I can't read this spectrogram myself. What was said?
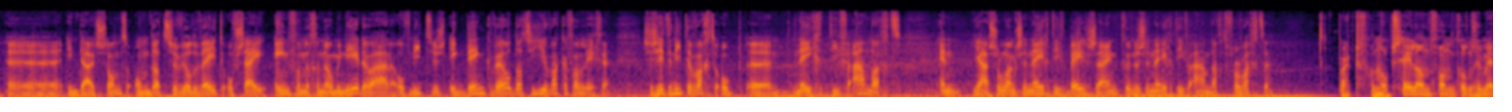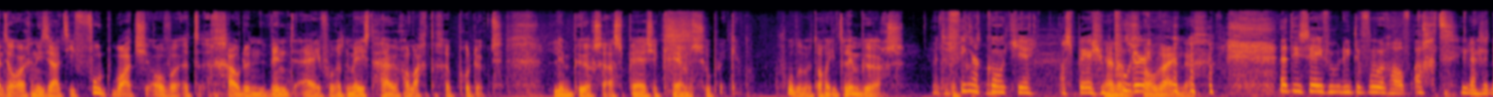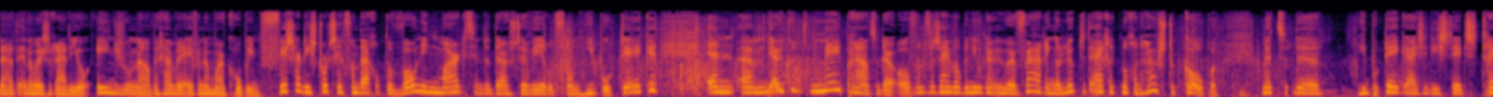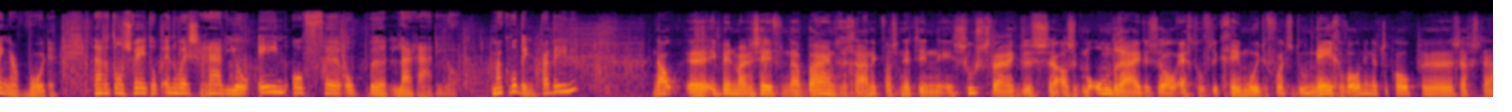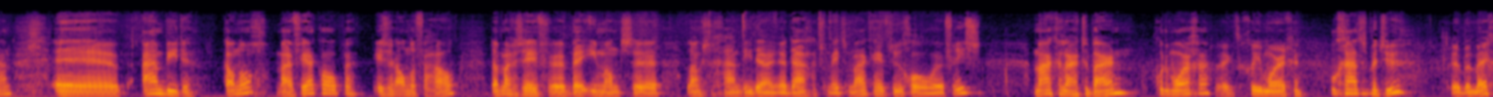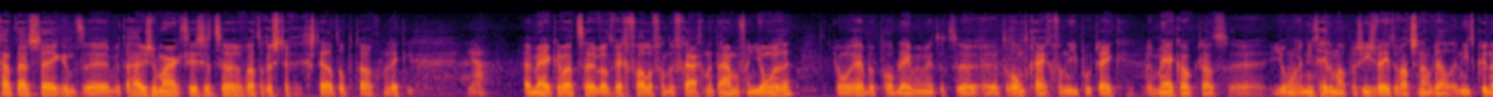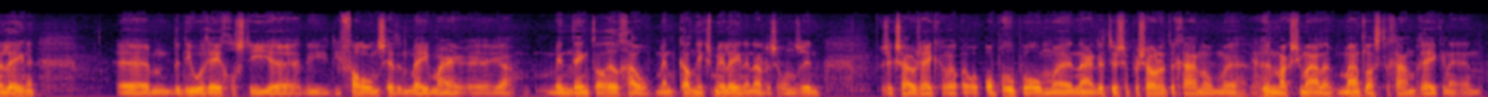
in Duitsland... omdat ze wilden weten of zij een van de genomineerden waren of niet. Dus ik denk wel dat ze hier wakker van liggen. Ze zitten niet te wachten op negatieve aandacht. En ja, zolang ze negatief bezig zijn, kunnen ze negatieve aandacht verwachten. Bart van Op Zeeland van consumentenorganisatie Foodwatch... over het gouden windei voor het meest huigelachtige product. Limburgse aspergecrème soep. Ik voelde me toch iets Limburgs. Met een vingerkootje aspergepoeder. Ja, dat is wel weinig. het is zeven minuten voor half acht. U luistert naar het NOS Radio 1 journaal. We gaan weer even naar Mark Robin Visser. Die stort zich vandaag op de woningmarkt in de duistere wereld van hypotheken. En um, ja, u kunt meepraten daarover, want we zijn wel benieuwd naar uw ervaringen. Lukt het eigenlijk nog een huis te kopen met de hypotheekeisen die steeds strenger worden? Laat het ons weten op NOS Radio 1 of uh, op uh, La Radio. Mark Robin, waar ben je nu? Nou, uh, ik ben maar eens even naar Baarn gegaan. Ik was net in, in Soest, waar ik dus, uh, als ik me omdraaide zo... echt hoefde ik geen moeite voor te doen, negen woningen te koop uh, zag staan. aanbieden kan nog, maar verkopen is een ander verhaal. Dan maar eens even bij iemand langs gegaan die daar dagelijks mee te maken heeft. Hugo Vries, makelaar te Baarn. Goedemorgen. Correct, goedemorgen. Hoe gaat het met u? bij mij gaat het uitstekend. met de huizenmarkt is het wat rustiger gesteld op het ogenblik. Ja. Wij merken wat, uh, wat wegvallen van de vraag met name van jongeren. Jongeren hebben problemen met het, uh, het rondkrijgen van de hypotheek. We merken ook dat uh, jongeren niet helemaal precies weten wat ze nou wel en niet kunnen lenen. Ehm, de nieuwe regels die, die, die vallen ontzettend mee. Maar ja, men denkt al heel gauw, men kan niks meer lenen. Nou, dat is onzin. Dus ik zou zeker oproepen om naar de tussenpersonen te gaan... om hun maximale maandlast te gaan berekenen. En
